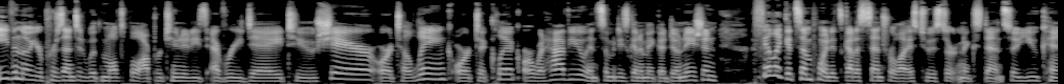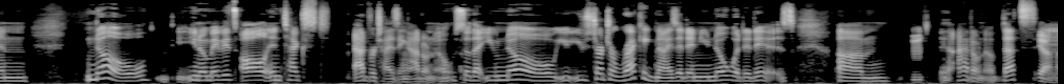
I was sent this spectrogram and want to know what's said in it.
even though you're presented with multiple opportunities every day to share or to link or to click or what have you, and somebody's going to make a donation, I feel like at some point it's got to centralize to a certain extent so you can know, you know, maybe it's all in text advertising, I don't know, so that you know, you, you start to recognize it and you know what it is. Um, mm-hmm. I don't know. That's yeah.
